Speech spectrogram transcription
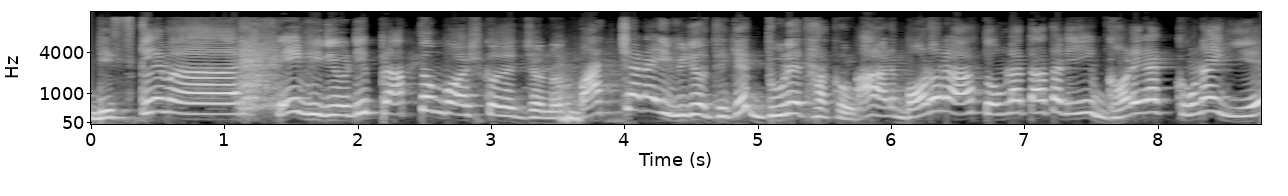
ডিসক্লেমার এই ভিডিওটি প্রাপ্তম বয়স্কদের জন্য। বাচ্চারা এই ভিডিও থেকে দূরে থাকো। আর বড়রা তোমরা তাড়াতাড়ি ঘরের এক কোনায় গিয়ে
